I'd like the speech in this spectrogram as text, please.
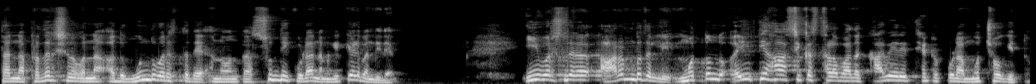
ತನ್ನ ಪ್ರದರ್ಶನವನ್ನು ಅದು ಮುಂದುವರಿಸ್ತದೆ ಅನ್ನುವಂಥ ಸುದ್ದಿ ಕೂಡ ನಮಗೆ ಕೇಳಿಬಂದಿದೆ. ಈ ವರ್ಷದ ಆರಂಭದಲ್ಲಿ ಮತ್ತೊಂದು ಐತಿಹಾಸಿಕ ಸ್ಥಳವಾದ ಕಾವೇರಿ ಥಿಯೇಟರ್ ಕೂಡ ಮುಚ್ಚೋಗಿತ್ತು.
